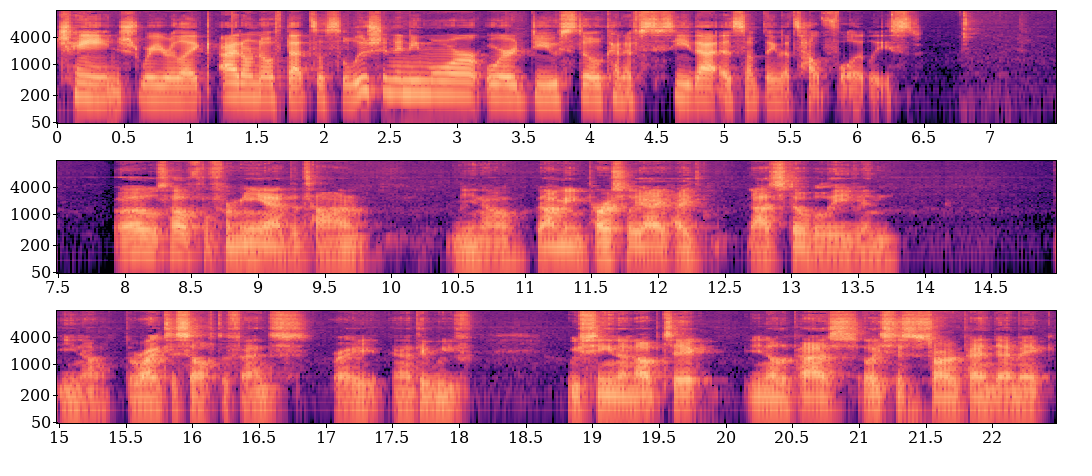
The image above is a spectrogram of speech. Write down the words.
changed where you're like, I don't know if that's a solution anymore? Or do you still kind of see that as something that's helpful at least? Well, it was helpful for me at the time. You know, I mean, personally, I, I, I still believe in, you know, the right to self defense, right? And I think we've we've seen an uptick, you know, the past at least since the start of the pandemic,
